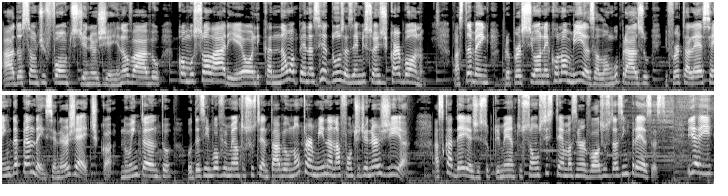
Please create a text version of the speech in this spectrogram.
A adoção de fontes de energia renovável, como solar e eólica, não apenas reduz as emissões de carbono, mas também proporciona economias a longo prazo e fortalece a independência energética. No entanto, o desenvolvimento sustentável não termina na fonte de energia. As cadeias de suprimentos são os sistemas nervosos das empresas, e aí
